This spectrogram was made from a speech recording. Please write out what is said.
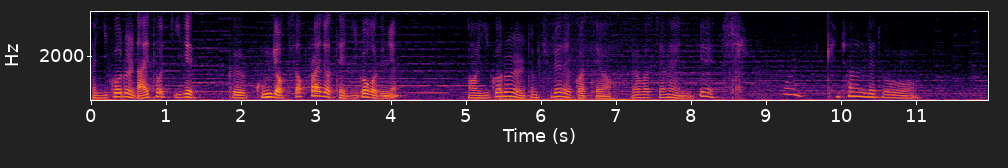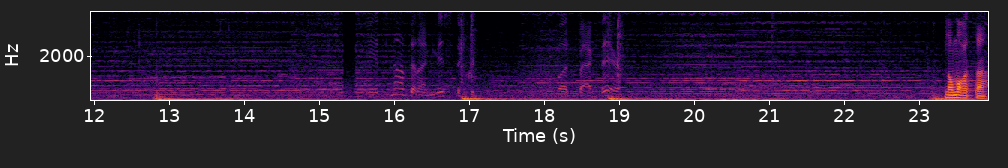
아 이거를 나이트 이게 그 공격 서프라이즈 어택 이거거든요? 어 이거를 좀 줄여야 될 것 같아요. 제가 봤을 때는 이게 어, 괜찮은데도 It's not that I miss the cr- but back there, 넘어갔다.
